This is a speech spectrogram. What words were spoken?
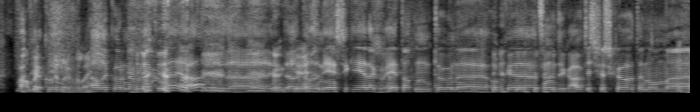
Aan de cornervlag. aan de cornervlag. Ja, ja. Dus eh, dat, dat is de eerste keer dat ik weet dat hij toen eh, ook uit zijn dugout is geschoten om, eh,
